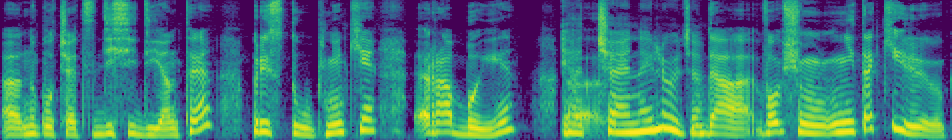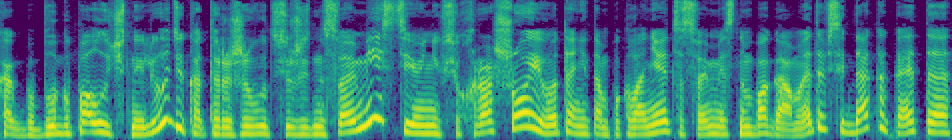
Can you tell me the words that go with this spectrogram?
э, ну, получается, диссиденты, преступники, рабы, и отчаянные люди. Да, в общем, не такие как бы благополучные люди, которые живут всю жизнь на своем месте, и у них все хорошо, и вот они там поклоняются своим местным богам. Это всегда какая-то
